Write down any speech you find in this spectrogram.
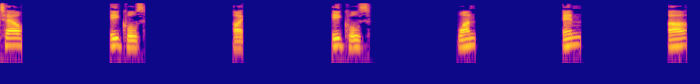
tau equals i equals 1 n r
